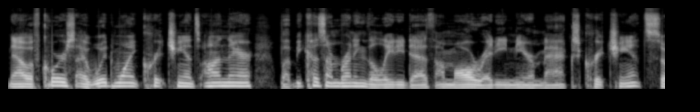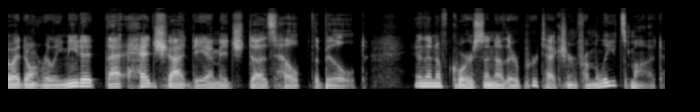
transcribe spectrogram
Now, of course, I would want crit chance on there, but because I'm running the Lady Death, I'm already near max crit chance, so I don't really need it. That headshot damage does help the build. And then, of course, another protection from elites mod.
